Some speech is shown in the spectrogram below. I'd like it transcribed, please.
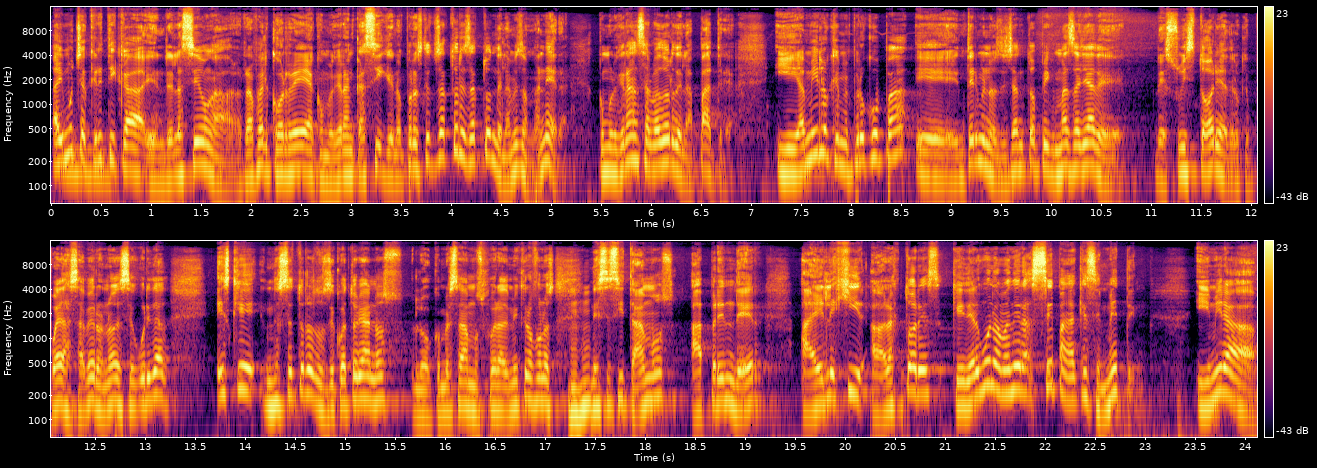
Hay mucha crítica en relación a Rafael Correa como el gran cacique, ¿no? Pero es que estos actores actúan de la misma manera, como el gran salvador de la patria. Y a mí lo que me preocupa, eh, en términos de Jan Topic, más allá de de su historia, de lo que pueda saber o no de seguridad, es que nosotros los ecuatorianos, lo conversábamos fuera de micrófonos, necesitamos aprender a elegir a actores que de alguna manera sepan a qué se meten. Y mira,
